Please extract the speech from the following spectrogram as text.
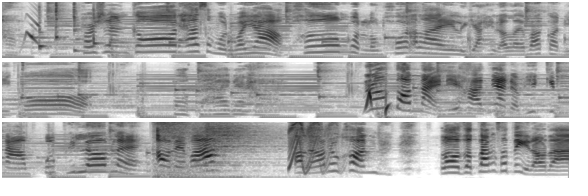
ค่ะ เพราะฉะนั้นก็ถ้าสมมติว่าอยากเพิ่มบทลงโทษอะไร หรืออยากเห็นอะไรมากกว่านี้ก็บอกได้นะคะ ตอนไหนดีคะเนี่ยเดี๋ยวพี่กินน้ำปุ๊บพี่เริ่มเลย เอาเลยปะเอาแล้วทุกคนเราจะตั้งสติแล้วนะ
